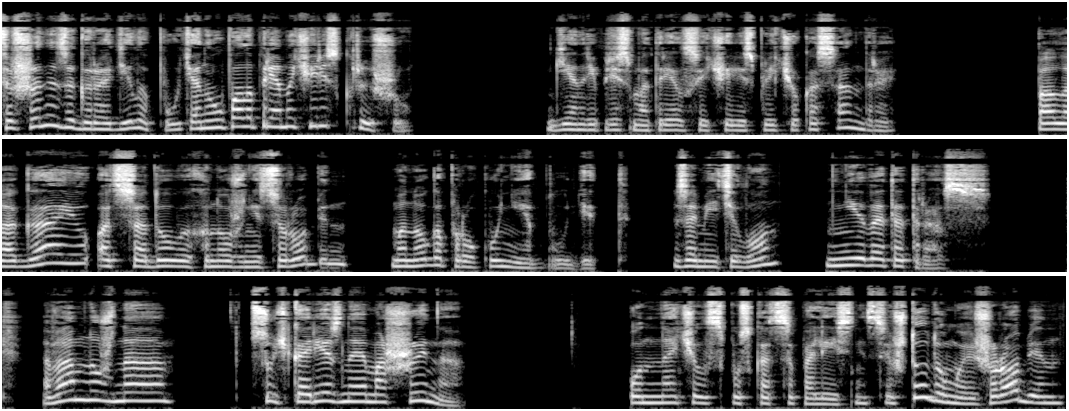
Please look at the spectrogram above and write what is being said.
совершенно загородила путь. Она упала прямо через крышу. Генри присмотрелся через плечо Кассандры. «Полагаю, от садовых ножниц Робин много проку не будет», — заметил он, — «не в этот раз. Вам нужна сучкорезная машина». Он начал спускаться по лестнице. «Что думаешь, Робин?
